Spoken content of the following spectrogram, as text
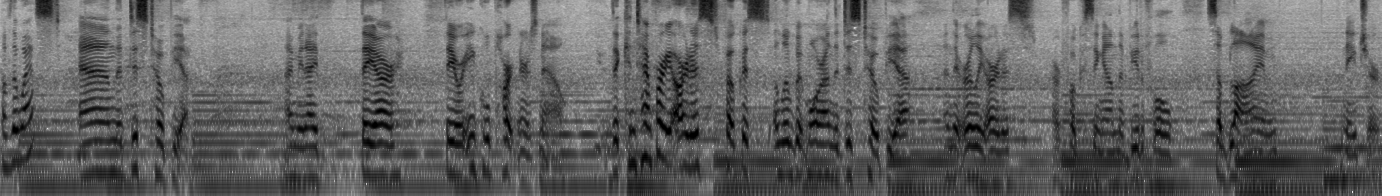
of the West and the dystopia. I mean, I, they, are, they are equal partners now. The contemporary artists focus a little bit more on the dystopia, and the early artists are focusing on the beautiful, sublime nature.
